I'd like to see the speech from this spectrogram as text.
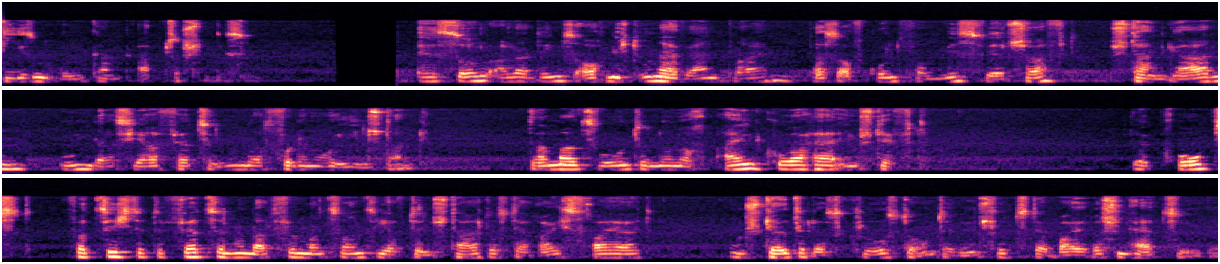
diesen Rundgang abzuschließen. Es soll allerdings auch nicht unerwähnt bleiben, dass aufgrund von Misswirtschaft Steingaden um das Jahr 1400 vor dem Ruin stand. Damals wohnte nur noch ein Chorherr im Stift. Der Propst verzichtete 1425 auf den Status der Reichsfreiheit und stellte das Kloster unter den Schutz der bayerischen Herzöge.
